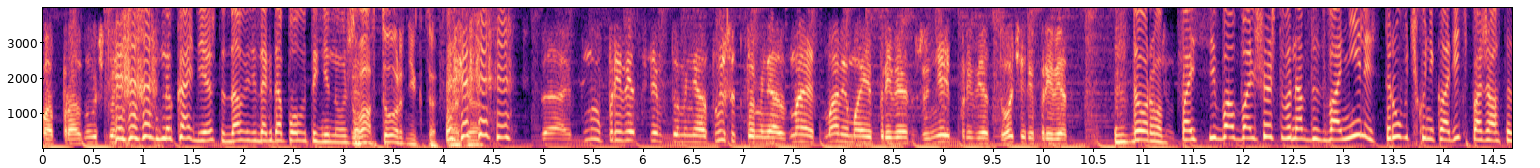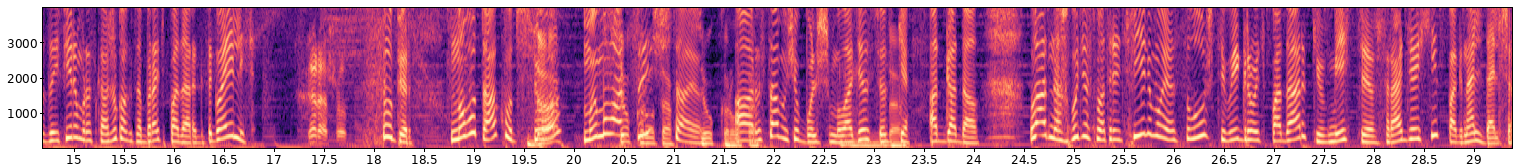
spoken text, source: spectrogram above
попраздновать что-нибудь. Ну, конечно, да, иногда повод и не нужен. Во вторник-то. Да, ну, привет всем, кто меня слышит, кто меня знает. Маме моей привет, жене привет, дочери привет. Здорово. Спасибо большое, что вы нам дозвонились. Трубочку не кладите, пожалуйста, за эфиром расскажу, как забрать подарок. Договорились? Хорошо. Супер. Ну, вот так вот, все. Да. Мы молодцы, круто, считаю. всё круто. А Рустам еще больше молодец, М, все-таки отгадал. Ладно, будем смотреть фильмы, слушать и выигрывать подарки вместе с Радио Хит. Погнали дальше.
